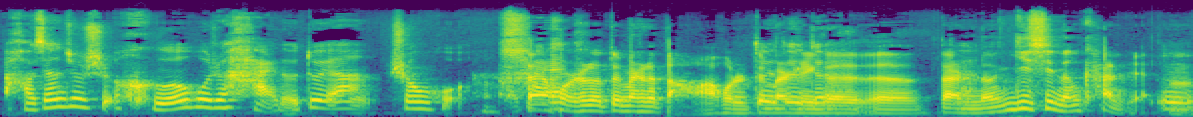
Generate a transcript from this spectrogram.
好像就是河或者海的对岸生活，但是或者是个对面是个岛啊，或者对面是一个对呃，但是能依稀能看见，嗯，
